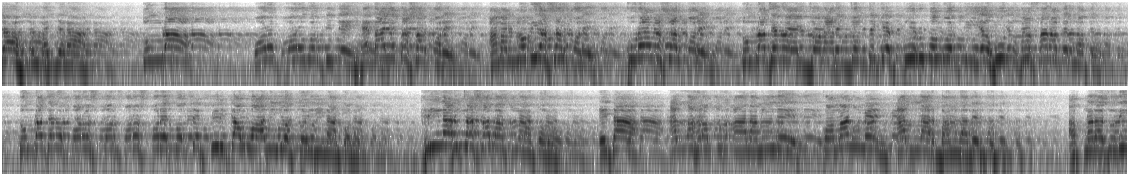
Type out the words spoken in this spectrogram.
জাআহুমুল বায়্যিনাত তোমরা পর, পরবর্তীতে হেদায়ত আসার পরে, আমার নবী আসার পরে, কোরআন আসার পরে, তোমরা যেন একজন আরেকজন থেকে পূর্ববর্তী ইহুদ নাসারাদের মতো, তোমরা যেন পরস্পর, পরস্পরের মধ্যে ফিরকা ওয়ারিয়ত তৈরি না করো। ঘৃণার চাষাবাদ না করো। এটা আল্লাহ রাব্বুল আলামিনের কমান্ডমেন্ট আল্লাহর বান্দাদের প্রতি। আপনারা যদি,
